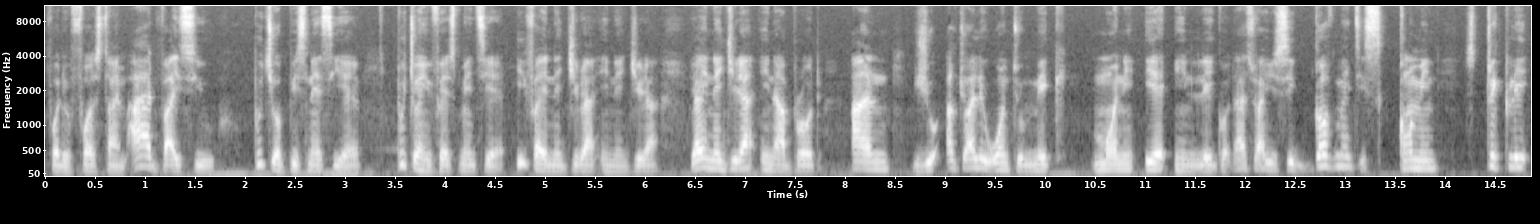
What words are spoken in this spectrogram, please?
for the first time i advise you put your business here put your investment here. If you're in nigeria in nigeria you're in nigeria in abroad and you actually want to make money here in lagos. That's why you see government is coming strictly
